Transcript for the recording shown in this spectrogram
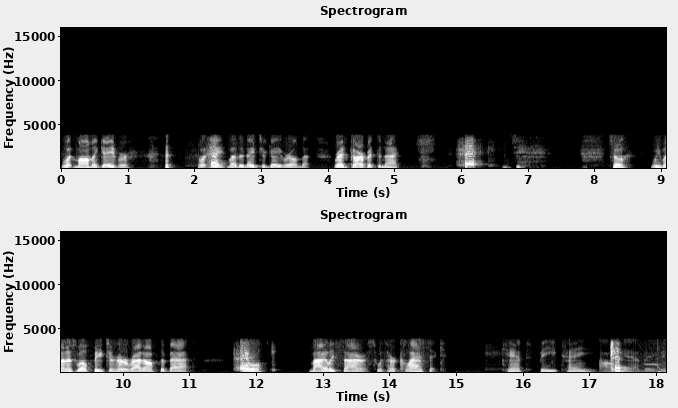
what Mama gave her, what Na- Mother Nature gave her on the red carpet tonight. She- so we might as well feature her right off the bat. Oh, Miley Cyrus with her classic "Can't Be Tame." Oh yeah, baby.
